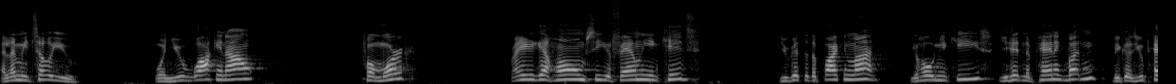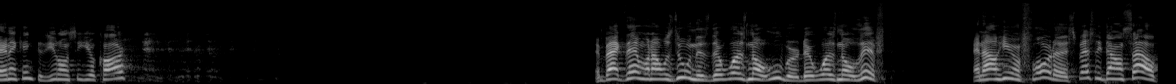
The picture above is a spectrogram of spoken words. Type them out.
And let me tell you, when you're walking out from work, ready to get home, see your family and kids, you get to the parking lot, you're holding your keys, you're hitting the panic button because you're panicking because you don't see your car. and back then, when I was doing this, there was no Uber, there was no Lyft. And out here in Florida, especially down south,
